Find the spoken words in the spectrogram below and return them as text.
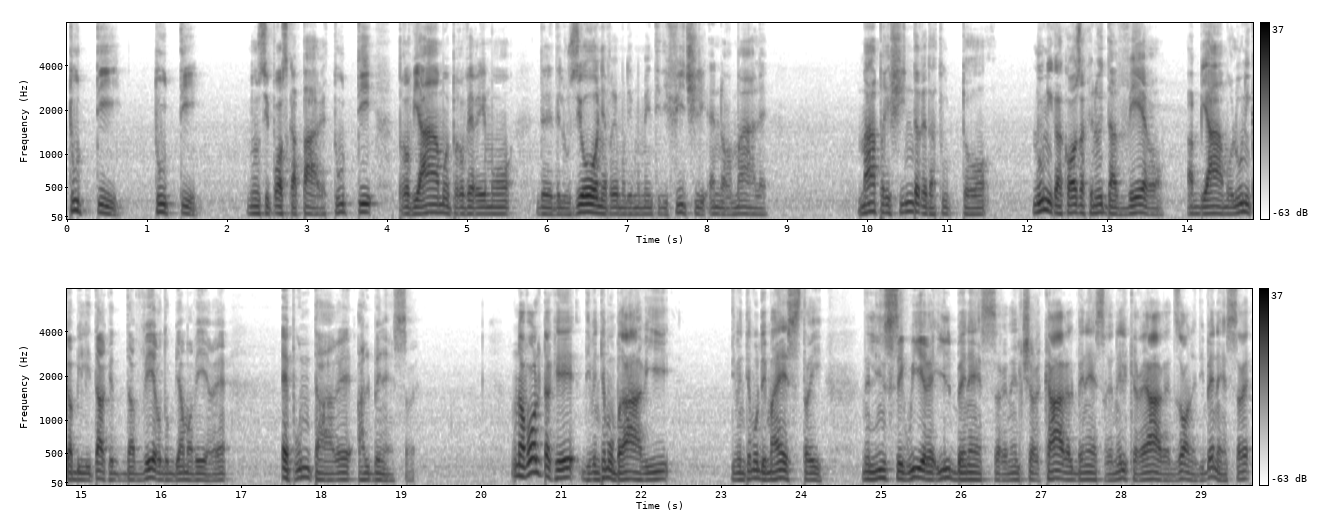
Tutti, tutti, non si può scappare, tutti proviamo e proveremo delle delusioni, avremo dei momenti difficili, è normale. Ma a prescindere da tutto, l'unica cosa che noi davvero abbiamo, l'unica abilità che davvero dobbiamo avere, è puntare al benessere. Una volta che diventiamo bravi, diventiamo dei maestri nell'inseguire il benessere, nel cercare il benessere, nel creare zone di benessere,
